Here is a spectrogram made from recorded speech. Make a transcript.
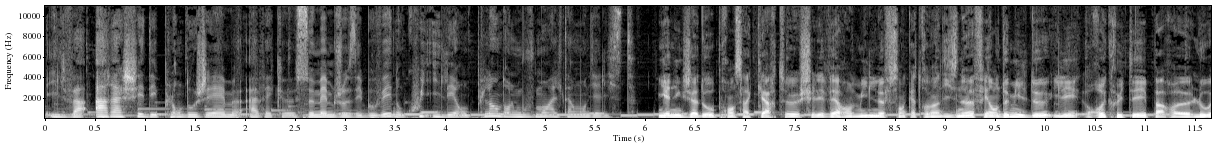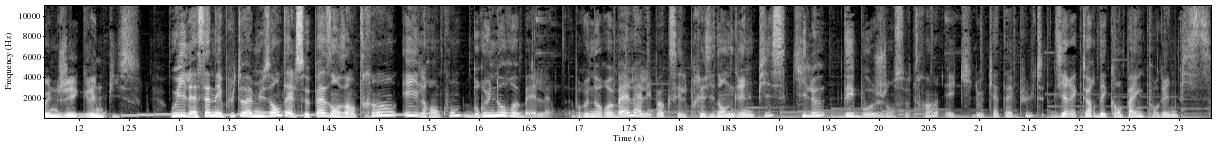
Il va arracher des plans d'OGM avec ce même José Bové. Donc oui, il est en plein dans le mouvement altermondialiste. Yannick Jadot prend sa carte chez les Verts en 1999 et en 2002, il est recruté par l'ONG Greenpeace. Oui, la scène est plutôt amusante. Elle se passe dans un train et il rencontre Bruno Rebel. Bruno Rebel, à l'époque, c'est le président de Greenpeace qui le débauche dans ce train et qui le catapulte directeur des campagnes pour Greenpeace.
